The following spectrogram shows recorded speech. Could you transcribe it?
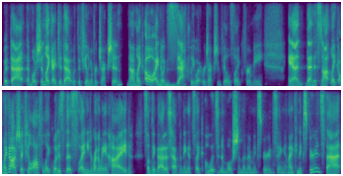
with that emotion. Like I did that with the feeling of rejection. Now I'm like, oh, I know exactly what rejection feels like for me. And then it's not like, oh my gosh, I feel awful. Like, what is this? I need to run away and hide. Something bad is happening. It's like, oh, it's an emotion that I'm experiencing. And I can experience that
